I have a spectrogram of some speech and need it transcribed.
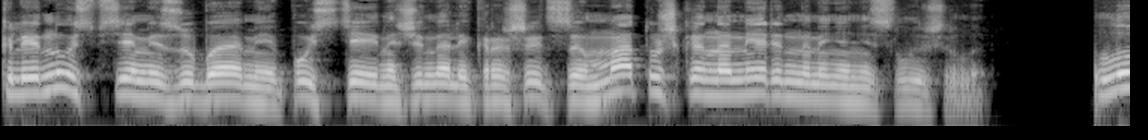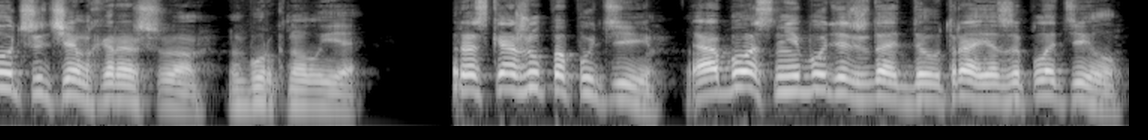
Клянусь всеми зубами, пустей начинали крошиться, матушка намеренно меня не слышала. «Лучше, чем хорошо», — буркнул я. «Расскажу по пути. А босс не будет ждать до утра, я заплатил.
